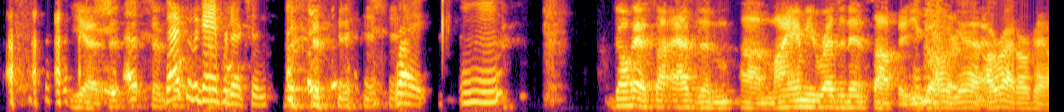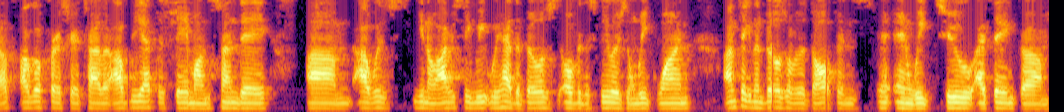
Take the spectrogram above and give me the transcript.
yeah. to- to- to- Back to the game predictions. right. hmm Go ahead. So, as the uh, Miami resident, Safid, you go Oh first. yeah, man. all right, okay. I'll, I'll go first here, Tyler. I'll be at this game on Sunday. Um, I was, you know, obviously we, we had the Bills over the Steelers in Week One. I'm taking the Bills over the Dolphins in, in Week Two. I think um,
